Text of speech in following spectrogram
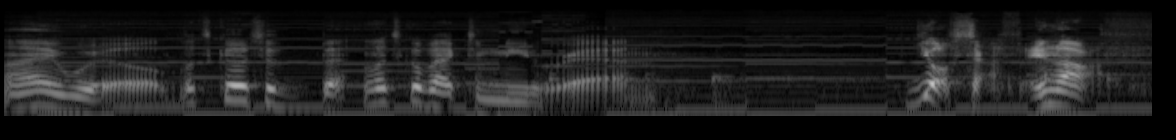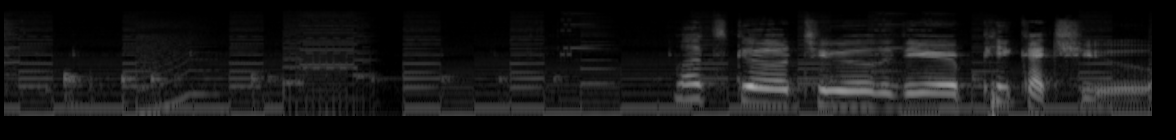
I will. Let's go to let's go back to Nidoran. Yosef, enough! Let's go to the dear Pikachu.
